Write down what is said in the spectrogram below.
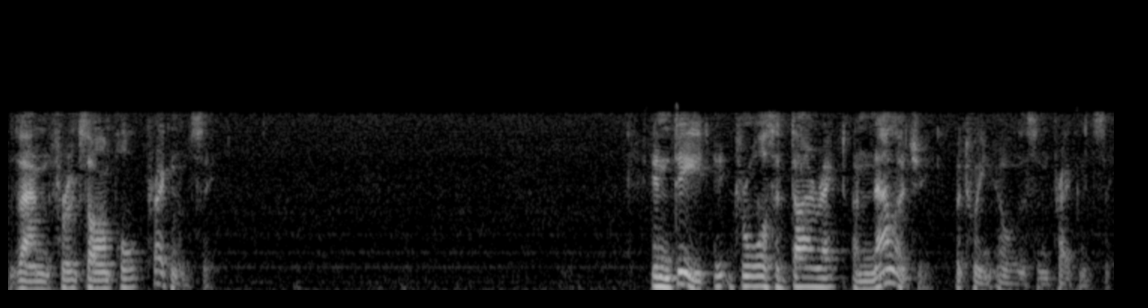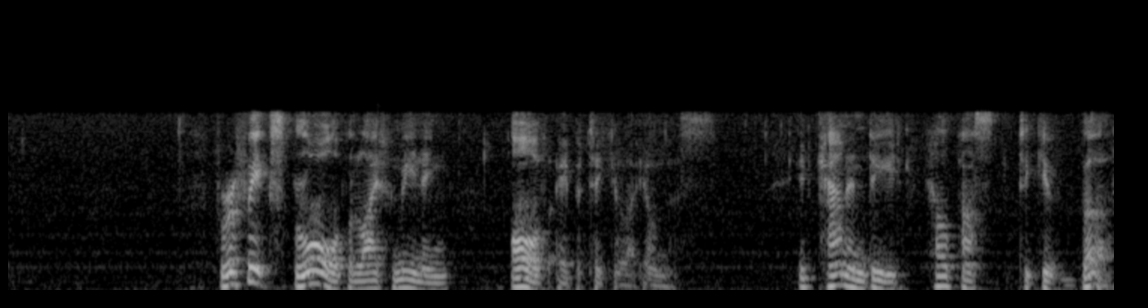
than, for example, pregnancy. Indeed, it draws a direct analogy between illness and pregnancy. For if we explore the life meaning of a particular illness, it can indeed help us to give birth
